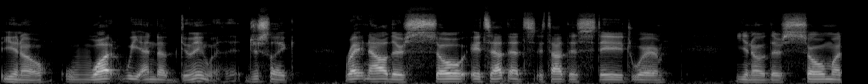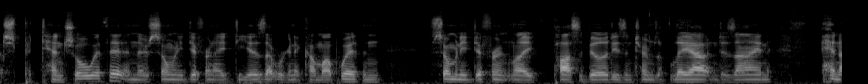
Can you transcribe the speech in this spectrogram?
you know, what we end up doing with it. Just like right now, there's so it's at that it's at this stage where, you know, there's so much potential with it, and there's so many different ideas that we're gonna come up with, and so many different like possibilities in terms of layout and design, and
